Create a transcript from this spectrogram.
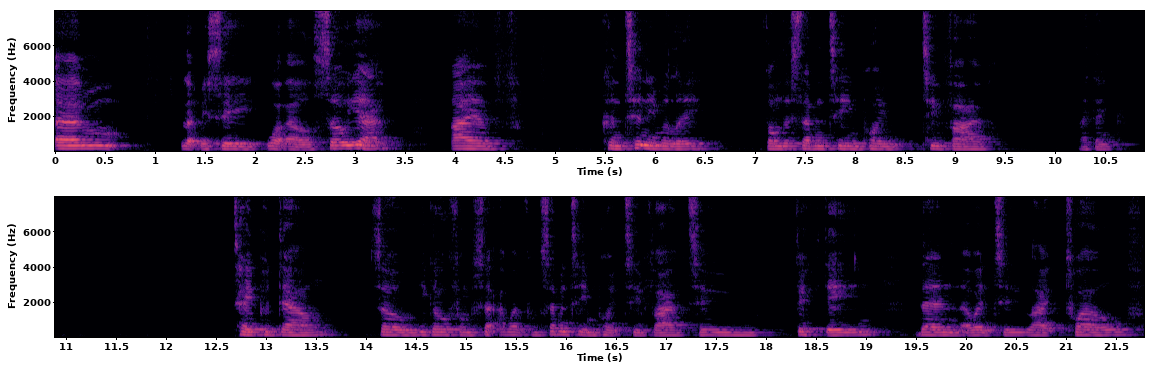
Um, let me see what else. So, yeah, I have continually from the 17.25, I think, tapered down so you go from, I went from 17.25 to 15, then I went to like 12,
